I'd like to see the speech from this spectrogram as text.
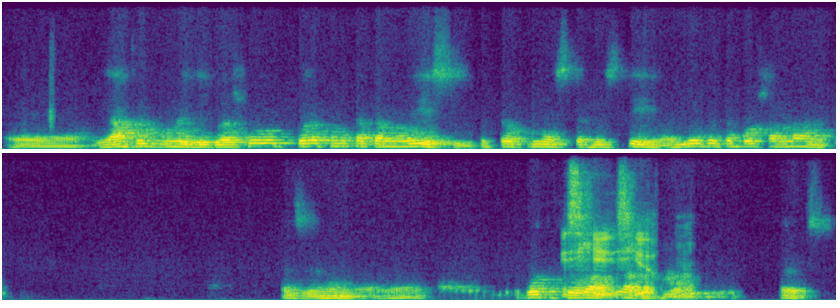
ε, οι άνθρωποι που είναι δίπλα σου το έχουν κατανοήσει και το έχουν στερνιστεί. Αλλιώς δεν θα μπορούσαν να είναι. Έτσι δεν είναι. Ε, εγώ το θεωρώ έτσι.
